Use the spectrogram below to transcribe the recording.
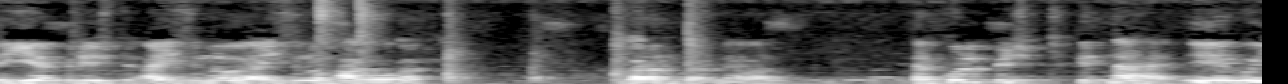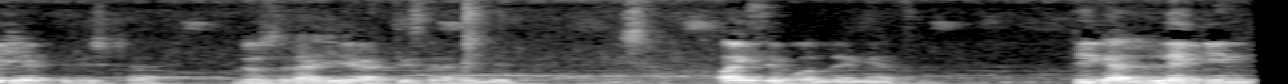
तो ये पृष्ठ ऐसनो ऐसनो भाग होगा, गर्म करने वाला। तो कुल पृष्ठ कितना है? एगो ये पृष्ठ है। दूसरा ये है, तीसरा ये ऐसे बोल देंगे ठीक है, लेकिन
